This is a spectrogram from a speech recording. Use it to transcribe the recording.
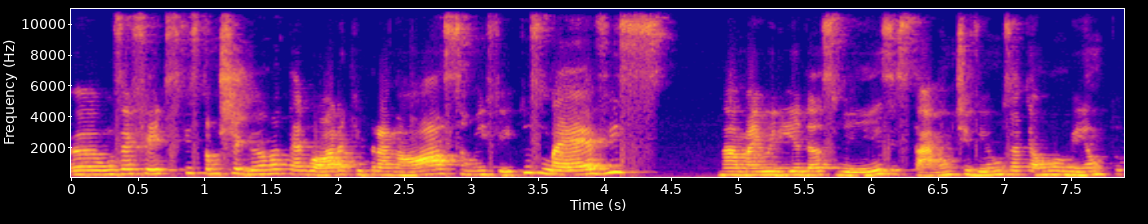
uh, os efeitos que estão chegando até agora aqui para nós são efeitos leves, na maioria das vezes, tá? Não tivemos até o momento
